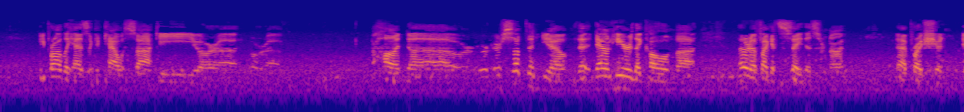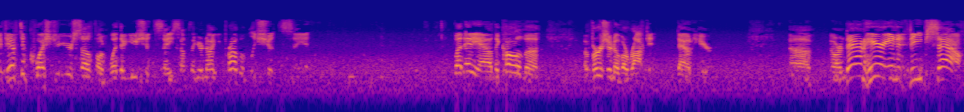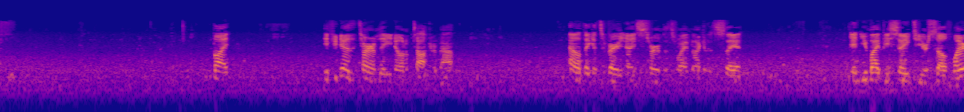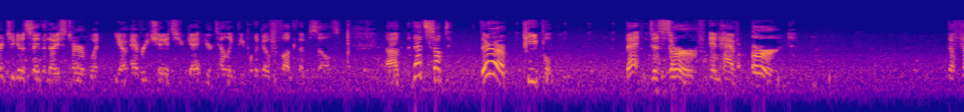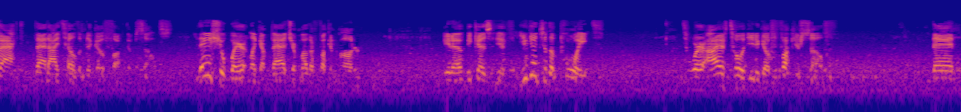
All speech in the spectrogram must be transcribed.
he probably has like a Kawasaki or a, or a, Honda or, or, or something, you know. That down here they call them. Uh, I don't know if I could say this or not. I probably shouldn't. If you have to question yourself on whether you should say something or not, you probably shouldn't say it. But anyhow, they call them a a version of a rocket down here. Uh, or down here in the deep south. But if you know the term, then you know what I'm talking about. I don't think it's a very nice term. That's why I'm not going to say it. And you might be saying to yourself, why aren't you going to say the nice term when, you know, every chance you get, you're telling people to go fuck themselves? Uh, that's something. There are people that deserve and have earned the fact that I tell them to go fuck themselves. They should wear it like a badge of motherfucking honor. You know, because if you get to the point to where I have told you to go fuck yourself, then,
